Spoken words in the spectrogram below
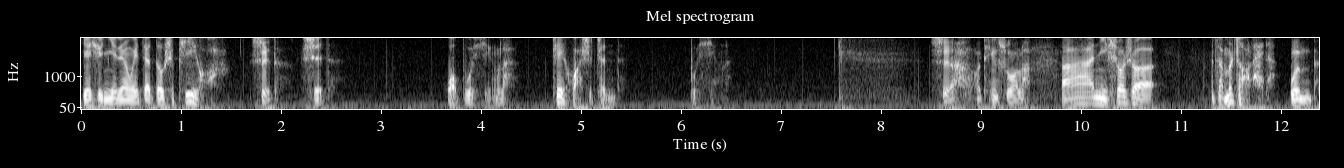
也许你认为这都是屁话。是的，是的，我不行了。这话是真的，不行了。是啊，我听说了。啊，你说说，怎么找来的？问呗。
